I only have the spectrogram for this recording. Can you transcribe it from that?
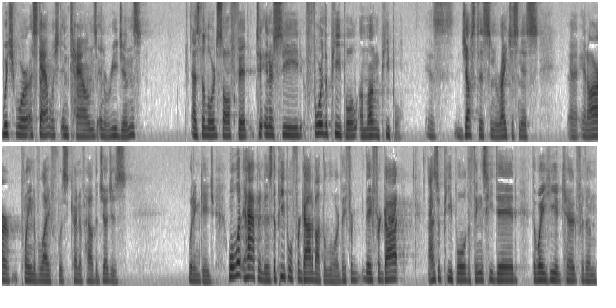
which were established in towns and regions as the Lord saw fit to intercede for the people among people. As justice and righteousness uh, in our plane of life was kind of how the judges would engage. Well, what happened is the people forgot about the Lord. They, for, they forgot, as a people, the things He did, the way He had cared for them,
